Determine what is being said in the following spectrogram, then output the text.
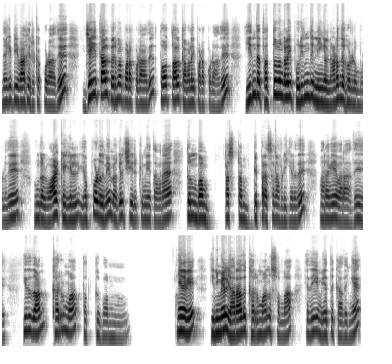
நெகட்டிவாக இருக்கக்கூடாது. ஜெயித்தால் பெருமைப்படக்கூடாது. தோத்தால் கவலைப்படக்கூடாது. இந்த தத்துவங்களை புரிந்து நீங்கள் நடந்து கொள்ளும் பொழுது, உங்கள் வாழ்க்கையில் எப்பொழுதுமே மகிழ்ச்சி இருக்குமே தவிர, துன்பம், கஷ்டம், டிப்ரெஷன் அப்படிங்கிறது வரவே வராது. இதுதான் கர்மா தத்துவம். எனவே, இனிமேல் யாராவது கர்மான்னு சொன்னால் எதையும் ஏற்றுக்காதீங்க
